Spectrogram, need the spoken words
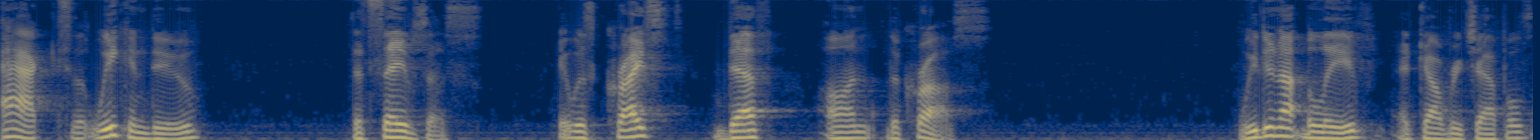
act that we can do that saves us. It was Christ's death on the cross. We do not believe at Calvary Chapels,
